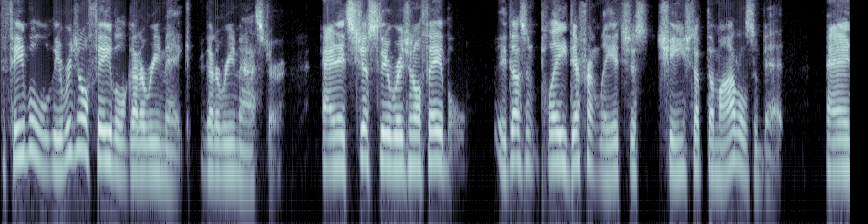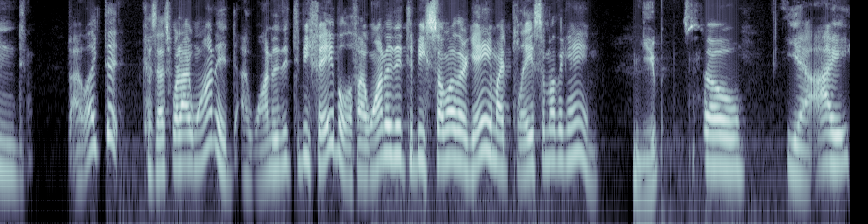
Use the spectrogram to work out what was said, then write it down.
the Fable, the original Fable got a remake, got a remaster, and it's just the original Fable. It doesn't play differently. It's just changed up the models a bit, and I liked it because that's what I wanted. I wanted it to be Fable. If I wanted it to be some other game, I'd play some other game. Yep. So, yeah, I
